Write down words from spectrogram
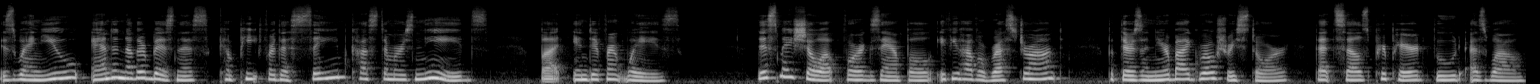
is when you and another business compete for the same customer's needs, but in different ways. This may show up, for example, if you have a restaurant, but there's a nearby grocery store that sells prepared food as well.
